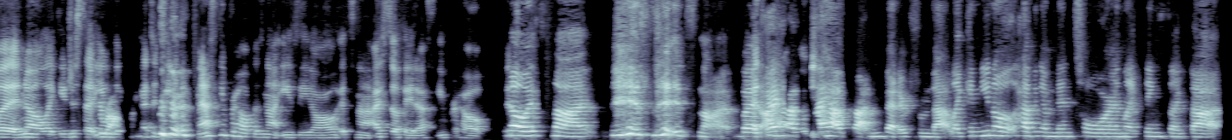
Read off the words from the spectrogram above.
But no, like you just said, you had to asking for help is not easy, y'all. It's not. I still hate asking for help. no it's not. It's, it's not. But i have i have gotten better from that. Like and you know having a mentor and like things like that.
